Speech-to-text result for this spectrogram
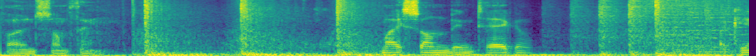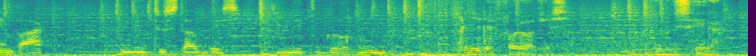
found something. My son being taken. I came back. You need to stop this. You need to go home. I need a photo of your son. He was here.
